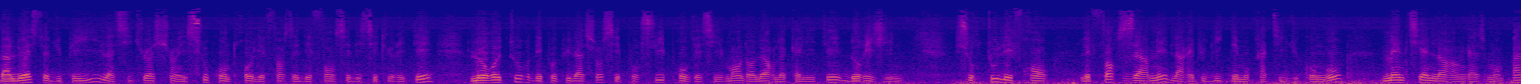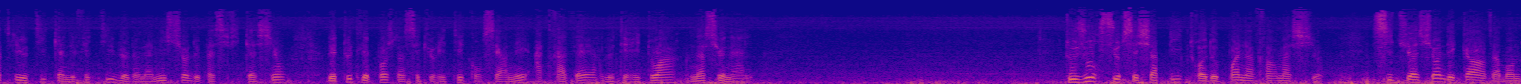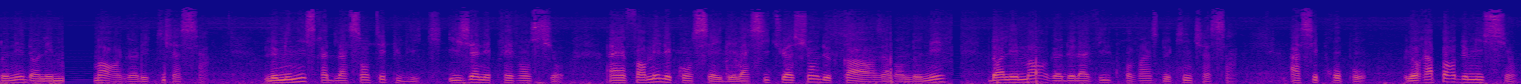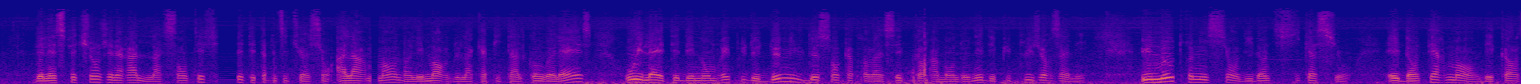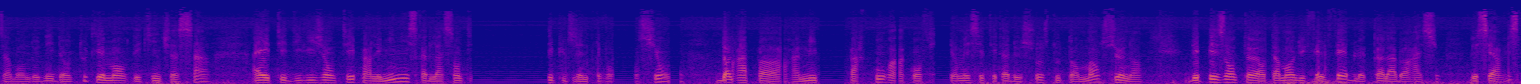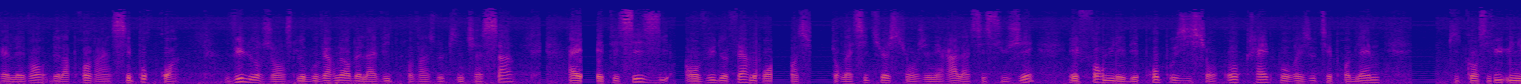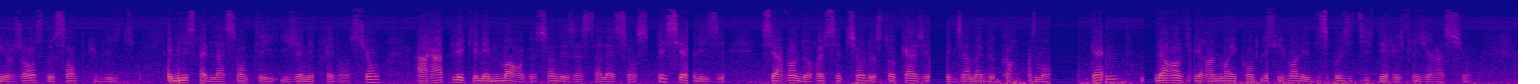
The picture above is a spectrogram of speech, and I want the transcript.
Dans l'ouest du pays, la situation est sous contrôle des forces de défense et de sécurité. Le retour des populations s'est poursuit progressivement dans leur localité d'origine. Sur tous les fronts, les forces armées de la République démocratique du Congo maintiennent leur engagement patriotique indéfectible dans la mission de pacification de toutes les poches d'insécurité concernées à travers le territoire national. Toujours sur ces chapitres de points d'information, situation des corps abandonnés dans les morgues de Kinshasa. Le ministre de la Santé publique, Hygiène et Prévention a informé les conseils de la situation de corps abandonnés dans les morgues de la ville-province de Kinshasa. À ces propos, le rapport de mission de l'inspection générale de la santé fait état d'une situation alarmante dans les morgues de la capitale congolaise où il a été dénombré plus de 2287 corps abandonnés depuis plusieurs années. Une autre mission d'identification et d'enterrement des corps abandonnés dans toutes les morgues de Kinshasa a été diligentée par les ministres de la Santé publique et de Prévention dans le rapport à mi parcours a confirmé cet état de choses tout en mentionnant des pesanteurs, notamment du fait de faible collaboration de services relevant de la province. C'est pourquoi, vu l'urgence, le gouverneur de la ville-province de Kinshasa a été saisi en vue de faire le point sur la situation générale à ces sujets et formuler des propositions concrètes pour résoudre ces problèmes qui constituent une urgence de santé publique. Le ministre de la Santé, Hygiène et Prévention a rappelé que les morgues sont des installations spécialisées servant de réception, de stockage et d'examen de corps post-mortem. Leur environnement est complet suivant les dispositifs des réfrigérations.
